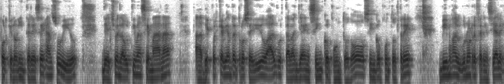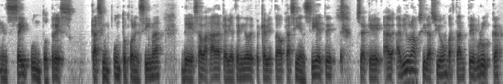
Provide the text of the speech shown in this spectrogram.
Porque los intereses han subido. De hecho, en la última semana Ah, después que habían retrocedido algo, estaban ya en 5.2, 5.3. Vimos algunos referenciales en 6.3 casi un punto por encima de esa bajada que había tenido después que había estado casi en 7. O sea que ha, habido una oscilación bastante brusca.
